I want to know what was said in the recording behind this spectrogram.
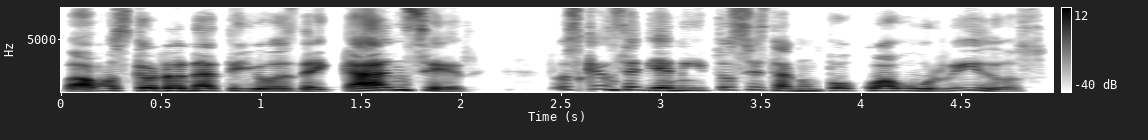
Vamos con los nativos de cáncer. Los cancerianitos están un poco aburridos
